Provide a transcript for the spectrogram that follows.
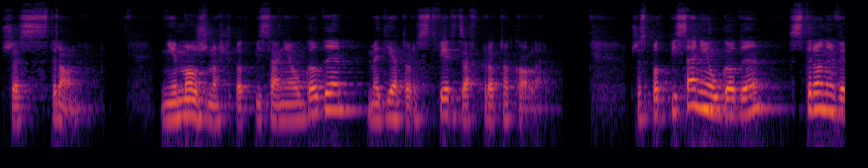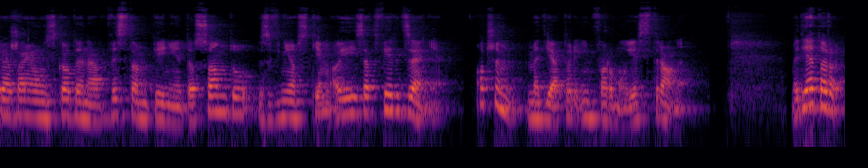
przez strony. Niemożność podpisania ugody mediator stwierdza w protokole. Przez podpisanie ugody strony wyrażają zgodę na wystąpienie do sądu z wnioskiem o jej zatwierdzenie, o czym mediator informuje strony. Mediator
